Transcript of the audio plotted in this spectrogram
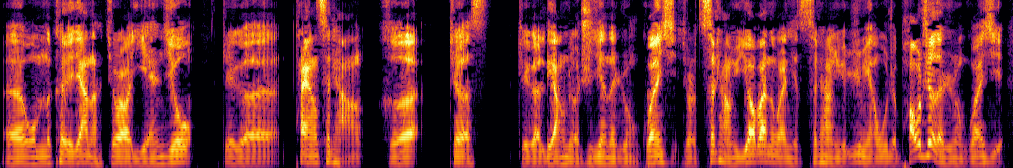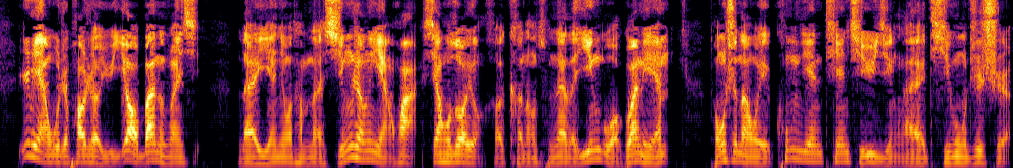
呃，我们的科学家呢就要研究这个太阳磁场和这这个两者之间的这种关系，就是磁场与耀斑的关系，磁场与日冕物质抛射的这种关系，日冕物质抛射与耀斑的关系，来研究它们的形成、演化、相互作用和可能存在的因果关联。同时呢，为空间天气预警来提供支持。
